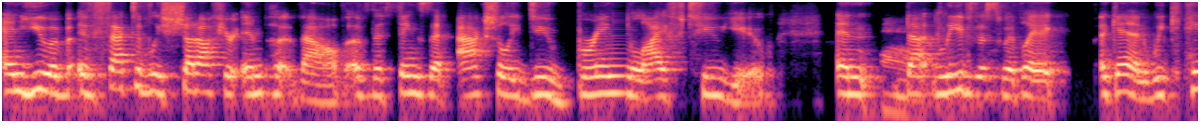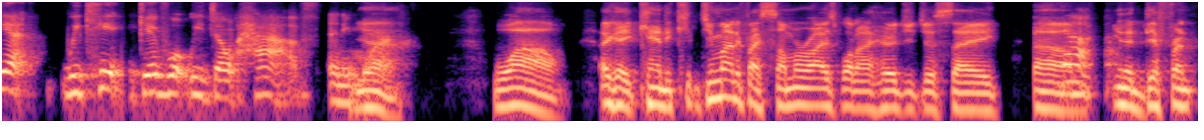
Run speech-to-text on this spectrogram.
and you have effectively shut off your input valve of the things that actually do bring life to you. And wow. that leaves us with like, again, we can't, we can't give what we don't have anymore. Yeah. Wow. Okay, Candy, do you mind if I summarize what I heard you just say um, yeah. in a different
